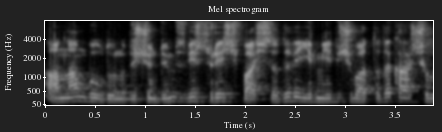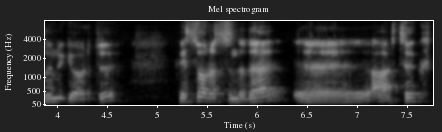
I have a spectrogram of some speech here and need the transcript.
anlam bulduğunu düşündüğümüz bir süreç başladı ve 27 Şubat'ta da karşılığını gördü. Ve sonrasında da e, artık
